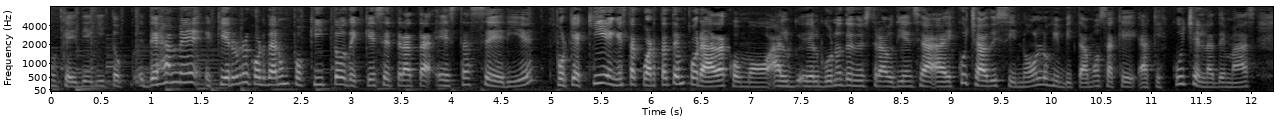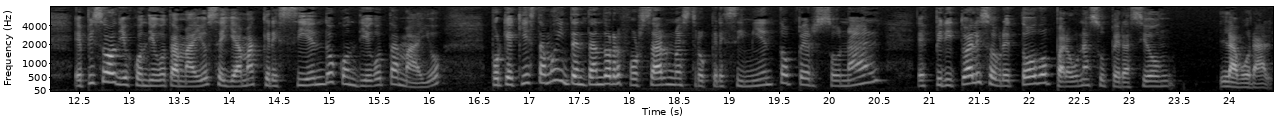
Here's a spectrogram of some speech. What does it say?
Ok, Dieguito, déjame, quiero recordar un poquito de qué se trata esta serie, porque aquí en esta cuarta temporada, como algunos de nuestra audiencia ha escuchado, y si no, los invitamos a que, a que escuchen los demás episodios con Diego Tamayo, se llama Creciendo con Diego Tamayo, porque aquí estamos intentando reforzar nuestro crecimiento personal, espiritual y sobre todo para una superación laboral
